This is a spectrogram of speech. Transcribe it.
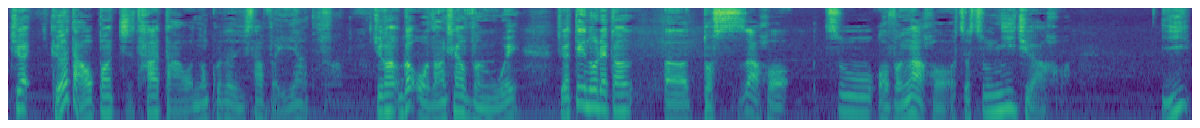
就讲搿个大学帮其他大学，侬觉着有啥勿一样的地方？就讲搿学堂里向氛围，就讲对侬来讲，呃，读书也好，做学问也好，或者做研究也好，伊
